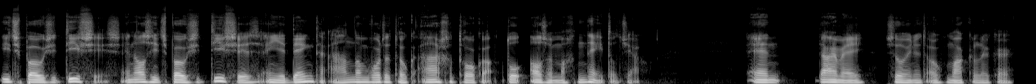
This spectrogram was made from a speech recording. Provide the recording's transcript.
iets positiefs is. En als iets positiefs is en je denkt eraan, dan wordt het ook aangetrokken tot, als een magneet tot jou. En daarmee zul je het ook makkelijker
